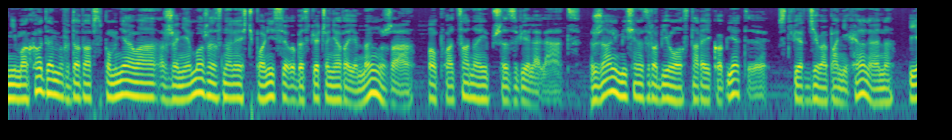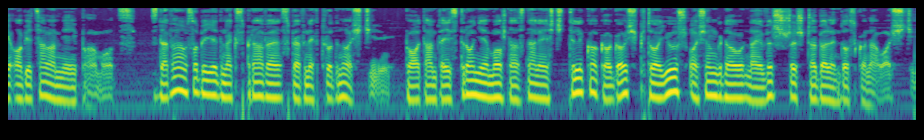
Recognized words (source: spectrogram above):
Mimochodem wdowa wspomniała, że nie może znaleźć polisy ubezpieczeniowej męża, opłacanej przez wiele lat. Żal mi się zrobiło starej kobiety, stwierdziła pani Helen i obiecałam jej pomóc. Zdawałem sobie jednak sprawę z pewnych trudności. Po tamtej stronie można znaleźć tylko kogoś, kto już osiągnął najwyższy szczebel doskonałości.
